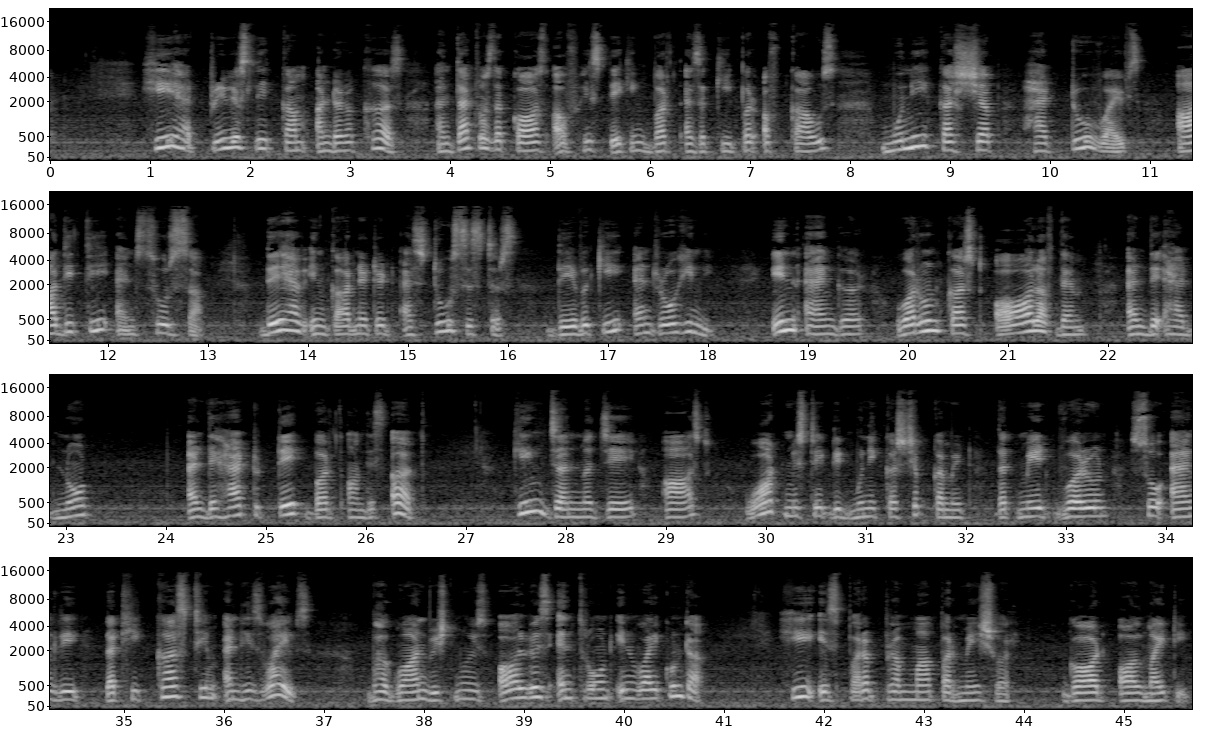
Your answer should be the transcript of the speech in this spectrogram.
He had previously come under a curse, and that was the cause of his taking birth as a keeper of cows. Muni Kashyap had two wives, Aditi and Sursa. They have incarnated as two sisters, Devaki and Rohini. In anger, Varun cursed all of them and they had no and they had to take birth on this earth. King Janmajay asked, What mistake did Muni Kashyap commit that made Varun so angry that he cursed him and his wives? Bhagwan Vishnu is always enthroned in Vaikunta. He is Parabrahma Parmeshwar, God Almighty.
